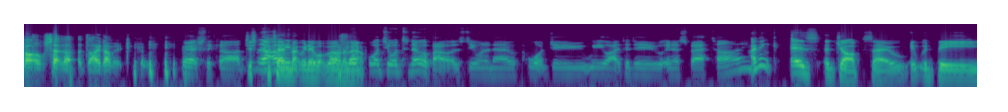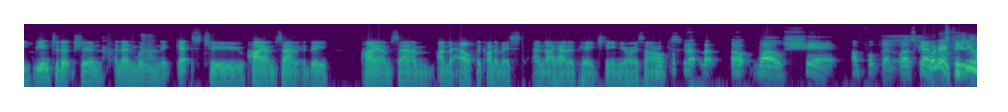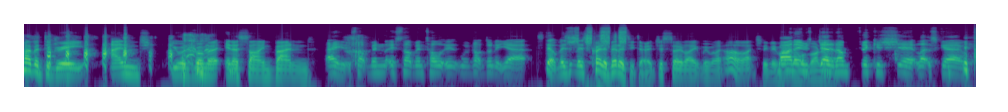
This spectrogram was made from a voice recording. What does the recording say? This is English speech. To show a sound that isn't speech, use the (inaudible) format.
We can't upset that dynamic. (laughs) We actually can't. Just Yeah, I pretend mean, like we know what we're on do you want- about. what do you want to know about us? Do you want to know what do we like to do in a spare time? I think as a job, so it would be the introduction, and then when it gets to "Hi, I'm Sam," it would be "Hi, I'm Sam. I'm a health economist, and I have a PhD in oh, neuroscience." fucking hell, that. Oh, well, shit. I'm fucked then. Let's go. well, no, because you have a degree (laughs) and you're a drummer in a signed band. Hey, it's not been. It's not been told. It, we've not done it yet. Still, there's there's credibility to it. Just so like we were like, oh, actually, they My might know name's what Jed, and I'm thick as shit. Let's go. (laughs)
